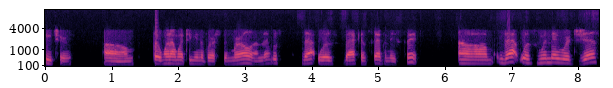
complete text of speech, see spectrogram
teachers. Um, but when I went to University of Maryland, that was that was back in '76. Um, that was when they were just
